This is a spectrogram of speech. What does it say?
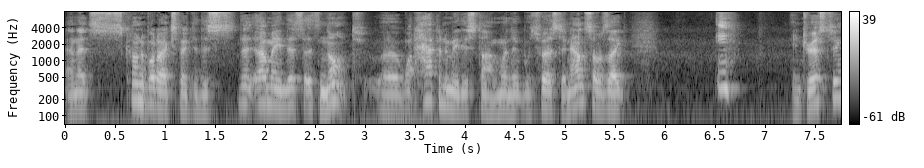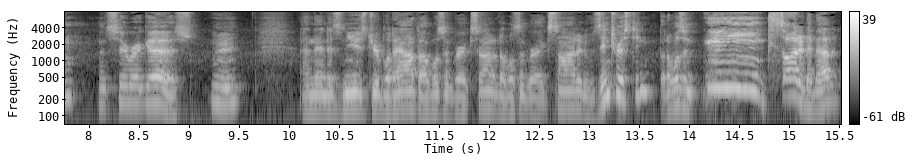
and that's kind of what I expected. This, I mean, that's that's not uh, what happened to me this time when it was first announced. I was like, eh, interesting. Let's see where it goes. Mm. And then as news dribbled out, I wasn't very excited. I wasn't very excited. It was interesting, but I wasn't mm, excited about it.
